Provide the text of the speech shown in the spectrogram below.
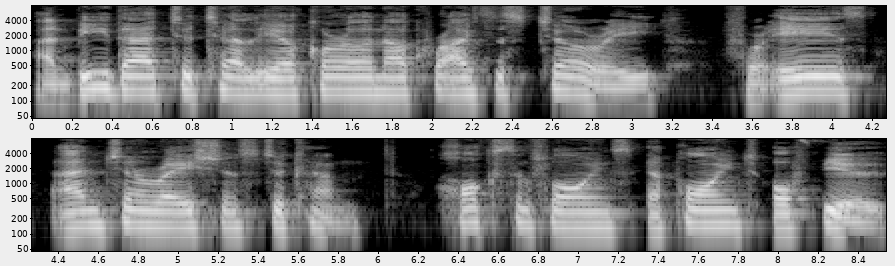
and be there to tell your corona crisis story for years and generations to come. Hockson a point of view.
